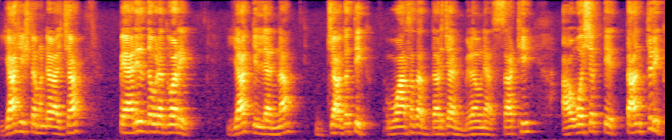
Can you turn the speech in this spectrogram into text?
या शिष्टमंडळाच्या पॅरिस दौऱ्याद्वारे या किल्ल्यांना जागतिक वारसाचा दर्जा मिळवण्यासाठी आवश्यक ते तांत्रिक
